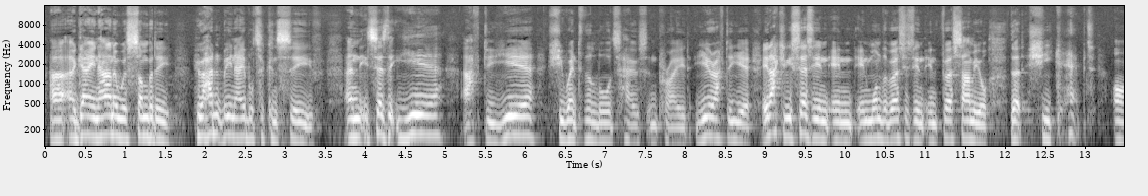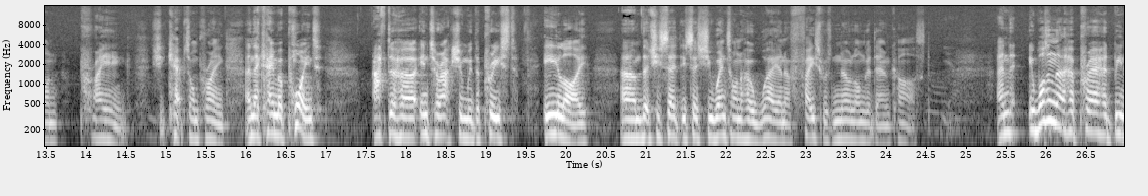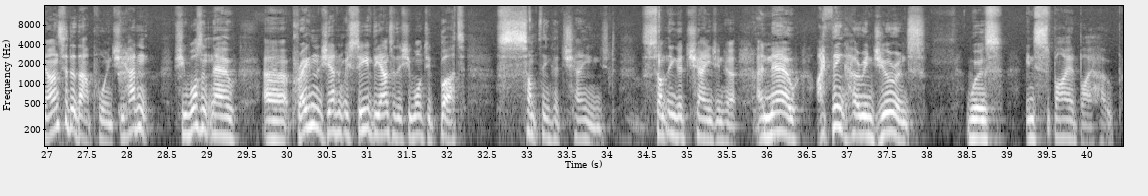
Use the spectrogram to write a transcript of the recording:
Uh, again, Hannah was somebody who hadn't been able to conceive. And it says that year after year, she went to the Lord's house and prayed. Year after year. It actually says in, in, in one of the verses in, in 1 Samuel that she kept on praying. She kept on praying. And there came a point after her interaction with the priest Eli um, that she said, it says she went on her way and her face was no longer downcast. And it wasn't that her prayer had been answered at that point. She hadn't she wasn't now uh, pregnant, she hadn't received the answer that she wanted, but something had changed. Something had changed in her. And now I think her endurance was inspired by hope.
